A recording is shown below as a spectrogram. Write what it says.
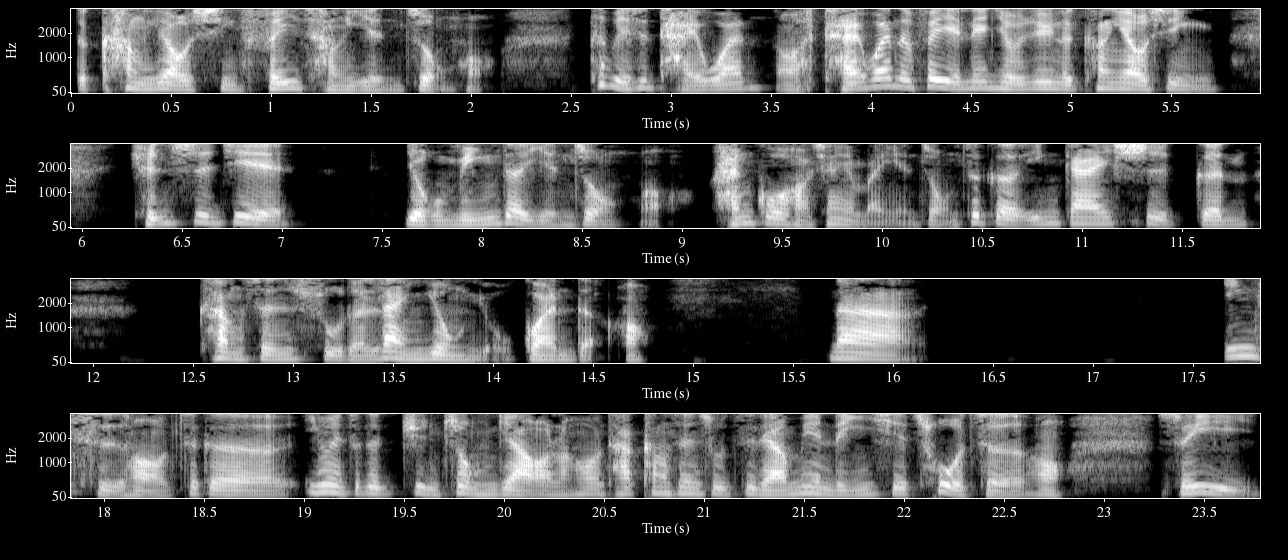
的抗药性非常严重哦，特别是台湾哦，台湾的肺炎链球菌的抗药性，全世界有名的严重哦，韩国好像也蛮严重，这个应该是跟抗生素的滥用有关的哦，那。因此，哈，这个因为这个菌重要，然后它抗生素治疗面临一些挫折，哦，所以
